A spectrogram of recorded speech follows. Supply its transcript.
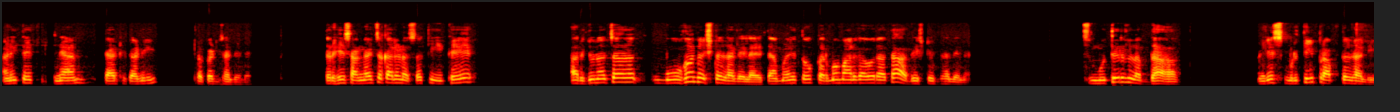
आणि ते ज्ञान त्या ठिकाणी प्रकट झालेलं आहे. तर हे सांगायचं कारण असं की इथे अर्जुनाचा मोह नष्ट झालेला आहे. त्यामुळे तो कर्ममार्गावर आता अधिष्ठित झालेला आहे. स्मृतिर्लब्धा म्हणजे स्मृती प्राप्त झाली.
